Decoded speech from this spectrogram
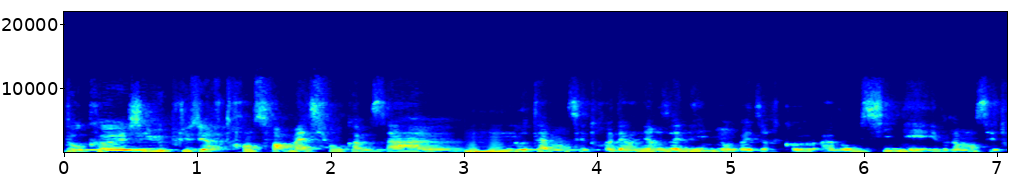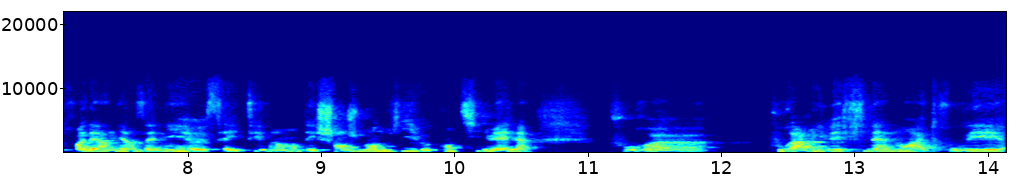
Donc euh, j'ai eu plusieurs transformations comme ça, euh, mhm. notamment ces trois dernières années, mais on va dire qu'avant aussi, mais vraiment ces trois dernières années, ça a été vraiment des changements de vie continuels pour pour arriver finalement à trouver,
